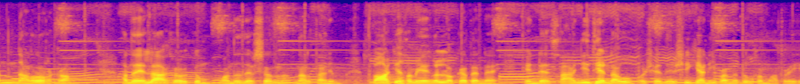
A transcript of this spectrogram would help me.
അന്ന് നട തുറക്കാം. അന്ന് എല്ലാവർക്കും വന്ന് ദർശനം നടത്താനും ബാക്കി സമയങ്ങളിലൊക്കെ തന്നെ എന്റെ സാന്നിധ്യം ഉണ്ടാവും. പക്ഷേ ദർശിക്കാൻ ഈ പന്ത്രണ്ട് ദിവസം മാത്രമേ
